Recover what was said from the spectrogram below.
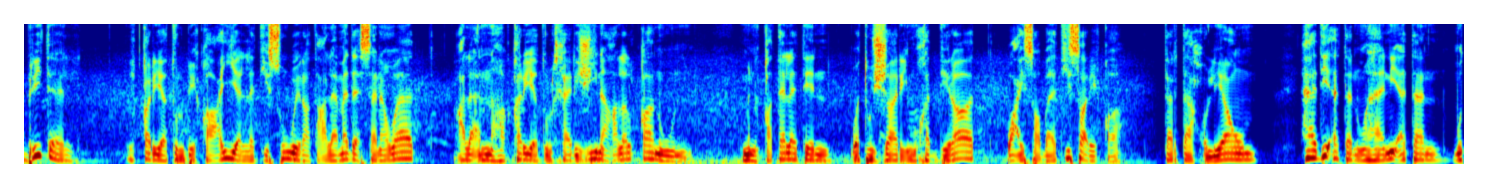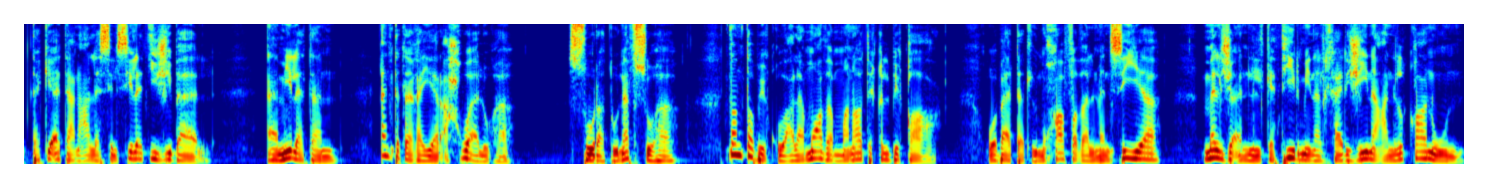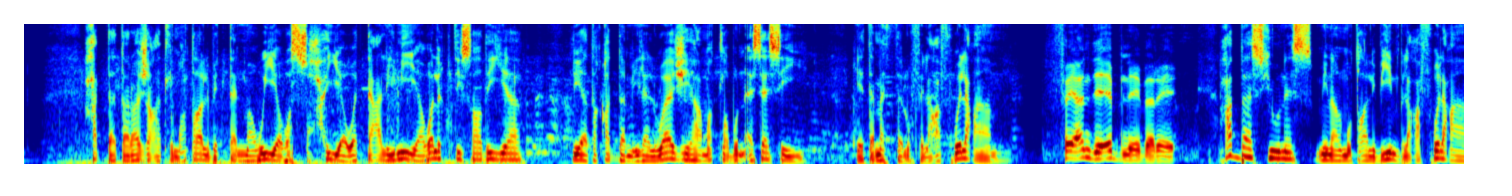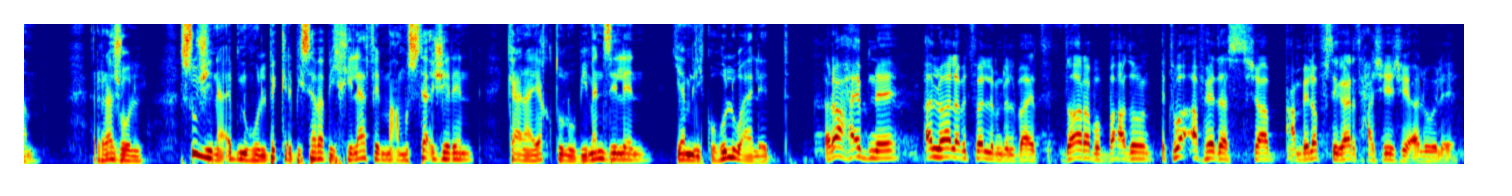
بريتيل القرية البقاعية التي صورت على مدى سنوات على أنها قرية الخارجين على القانون من قتلة وتجار مخدرات وعصابات سرقة. ترتاح اليوم هادئة وهانئة متكئة على سلسلة جبال آملة أن تتغير أحوالها. الصورة نفسها تنطبق على معظم مناطق البقاع وباتت المحافظة المنسية ملجأ للكثير من الخارجين عن القانون. حتى تراجعت المطالب التنموية والصحية والتعليمية والاقتصادية ليتقدم إلى الواجهة مطلب أساسي يتمثل في العفو العام. في عندي ابني بريء. عباس يونس من المطالبين بالعفو العام. الرجل سجن ابنه البكر بسبب خلاف مع مستأجر كان يقطن بمنزل يملكه الوالد. راح ابني قال له هلا بتفل من البيت. ضاربوا ببعضهم. توقف هيدا الشاب. عم بلف سيجارة حشيشة قالوا لي.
